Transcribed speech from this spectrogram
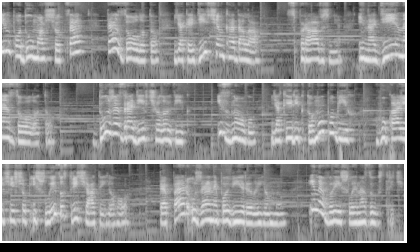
він подумав, що це те золото, яке дівчинка дала, справжнє і надійне золото. Дуже зрадів чоловік, і знову, як і рік тому побіг, гукаючи, щоб ішли зустрічати його. Тепер уже не повірили йому і не вийшли назустріч.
